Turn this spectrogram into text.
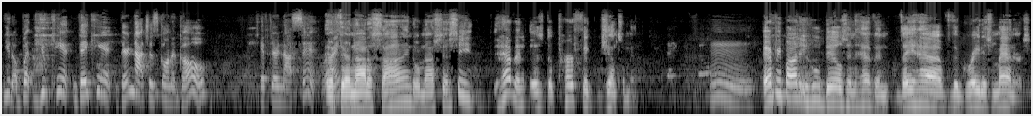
you know, but you can't. They can't. They're not just going to go if they're not sent, right? If they're not assigned or not sent. See, heaven is the perfect gentleman. Mm, Everybody who deals in heaven, they have the greatest manners.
